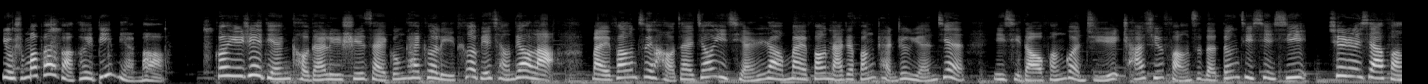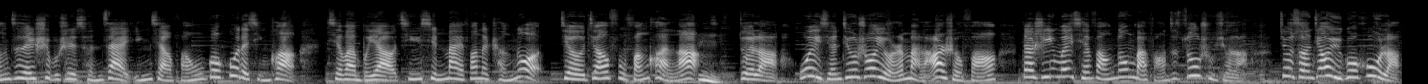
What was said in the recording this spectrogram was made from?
有什么办法可以避免吗？关于这点，口袋律师在公开课里特别强调了，买方最好在交易前让卖方拿着房产证原件，一起到房管局查询房子的登记信息，确认下房子是不是存在影响房屋过户的情况，千万不要轻信卖方的承诺就交付房款了。嗯，对了，我以前听说有人买了二手房，但是因为前房东把房子租出去了，就算交易过户了，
